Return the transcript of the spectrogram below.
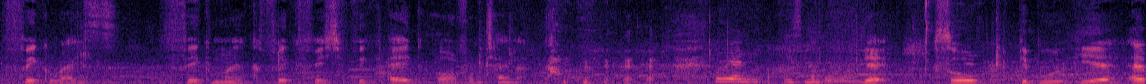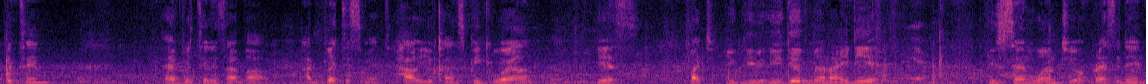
Fake rice, fake milk, fake fish, fake egg, all from China. Korean is number one. Yeah. So people hear everything. Everything is about advertisement, how you can speak well. Yes. But you, give, you gave me an idea. Yeah. You send one to your president,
